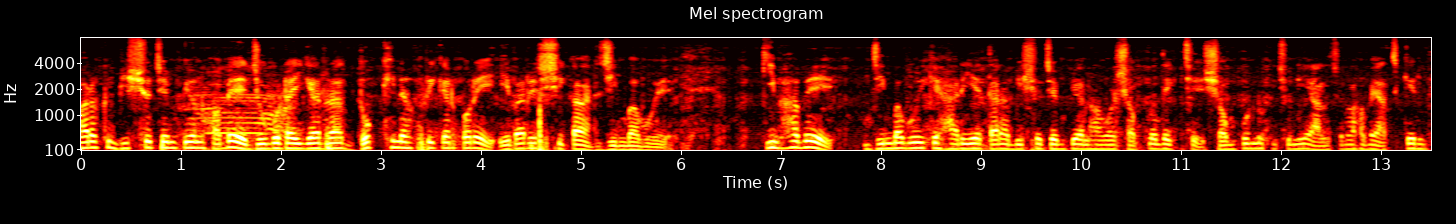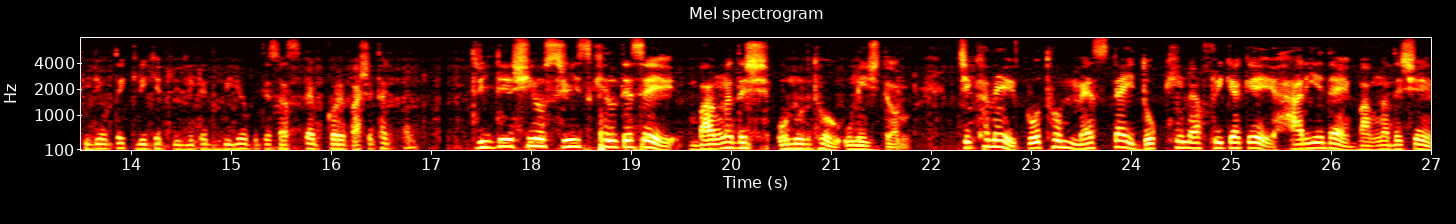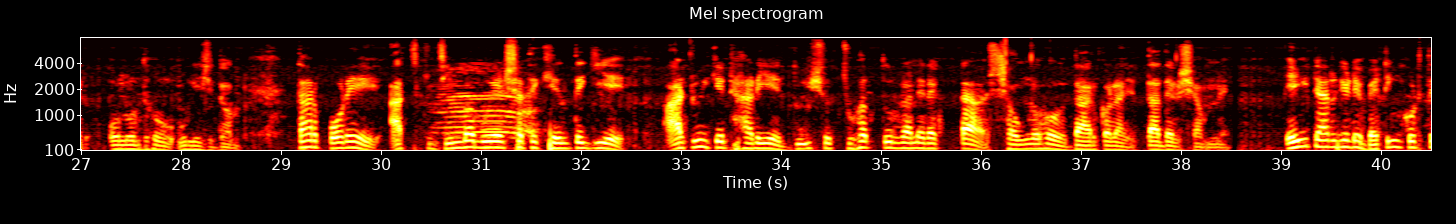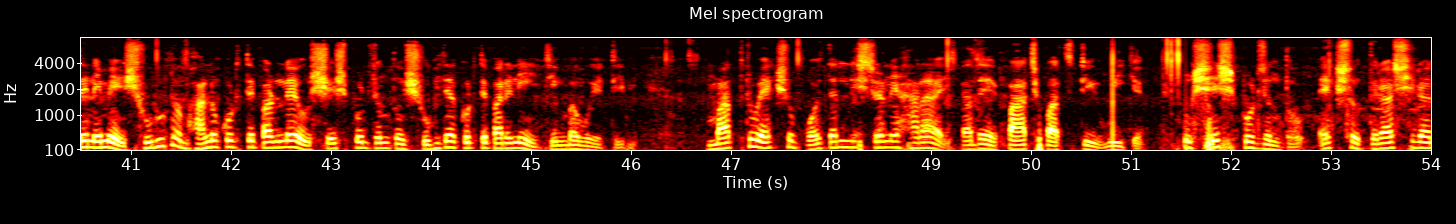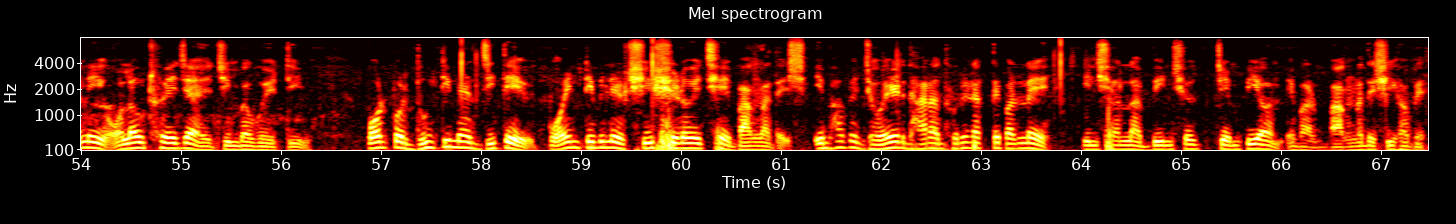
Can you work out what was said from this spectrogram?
আবারও কি বিশ্ব চ্যাম্পিয়ন হবে? যুব টাইগাররা দক্ষিণ আফ্রিকার পরে এবারের শিকার জিম্বাবুয়ে। কীভাবে জিম্বাবুয়েকে হারিয়ে তারা বিশ্ব চ্যাম্পিয়ন হওয়ার স্বপ্ন দেখছে, সম্পূর্ণ কিছু নিয়ে আলোচনা হবে আজকের ভিডিওতে। ক্রিকেট রিলেটেড ভিডিও পেতে সাবস্ক্রাইব করে পাশে থাকবেন। ত্রিদেশীয় সিরিজ খেলতেছে বাংলাদেশ অনূর্ধ্ব উনিশ দল। যেখানে প্রথম ম্যাচটাই দক্ষিণ আফ্রিকাকে হারিয়ে দেয় বাংলাদেশের অনূর্ধ্ব উনিশ দল। তারপরে আজকে জিম্বাবুয়ের সাথে খেলতে গিয়ে আট উইকেট হারিয়ে দুইশো চুয়াত্তর রানের একটা সংগ্রহ দাঁড় করায় তাদের সামনে। এই টার্গেটে ব্যাটিং করতে নেমে শুরুটা ভালো করতে পারলেও শেষ পর্যন্ত সুবিধা করতে পারেনি জিম্বাবুয়ে টিম। মাত্র একশো পঁয়তাল্লিশ রানে হারায় তাদের পাঁচ পাঁচটি উইকেট। শেষ পর্যন্ত একশো তেরাশি রানেই অল আউট হয়ে যায় জিম্বাবুয়ে টিম। পরপর দুইটি ম্যাচ জিতে পয়েন্ট টেবিলের শীর্ষে রয়েছে বাংলাদেশ। এভাবে জয়ের ধারা ধরে রাখতে পারলে ইনশাল্লাহ বিংশ চ্যাম্পিয়ন এবার বাংলাদেশই হবে।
